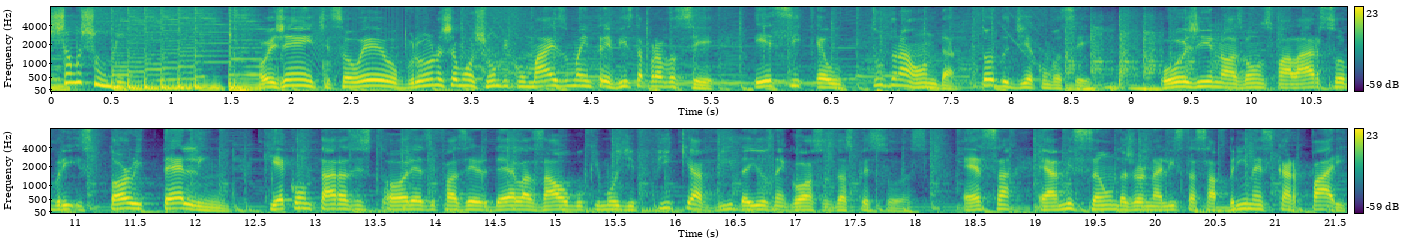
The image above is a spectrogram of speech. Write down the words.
Chamo Chumbi. Oi, gente, sou eu, Bruno Chamochumbi, com mais uma entrevista para você. Esse é o Tudo na Onda, todo dia com você. Hoje nós vamos falar sobre storytelling, que é contar as histórias e fazer delas algo que modifique a vida e os negócios das pessoas. Essa é a missão da jornalista Sabrina Scarpari,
